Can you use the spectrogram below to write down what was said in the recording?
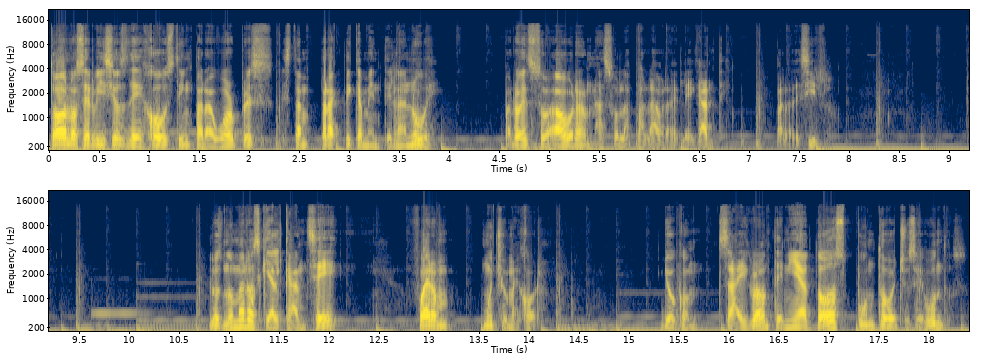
todos los servicios de hosting para WordPress están prácticamente en la nube. Pero eso ahora una sola palabra elegante para decirlo. Los números que alcancé fueron mucho mejor. Yo con SiteGround tenía 2.8 segundos.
